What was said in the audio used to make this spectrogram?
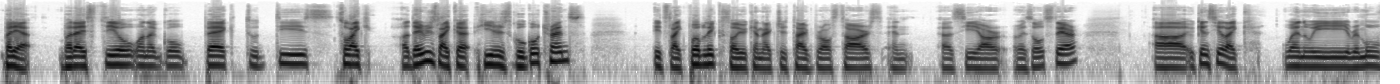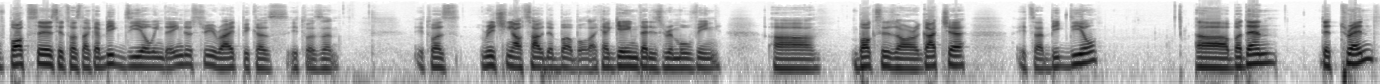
but yeah, but I still want to go back to this. So like uh, there is like a here's Google Trends. It's like public, so you can actually type Brawl Stars and uh, see our results there. Uh, you can see like when we remove boxes, it was like a big deal in the industry, right? Because it was a, it was reaching outside the bubble, like a game that is removing uh, boxes or gacha. It's a big deal. Uh, but then the trend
